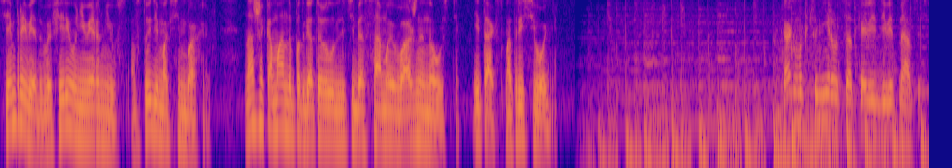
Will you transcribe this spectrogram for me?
Всем привет! В эфире «Univer News», а в студии Максим Бахарев. Наша команда подготовила для тебя самые важные новости. Итак, смотри сегодня. Как вакцинироваться от COVID-19?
